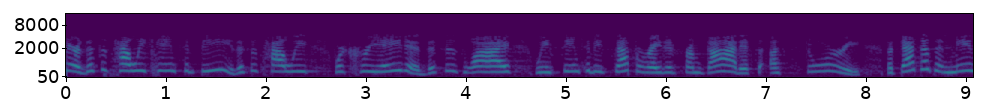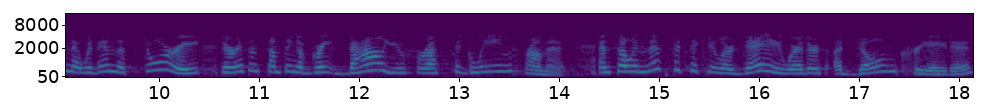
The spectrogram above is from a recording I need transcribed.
share. This is how we came to be. This is how we were created. This is why we seem to be separated from God. It's a story. But that doesn't mean that within the story there isn't something of great value for us to glean from it. And so in this particular day where there's a dome created,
